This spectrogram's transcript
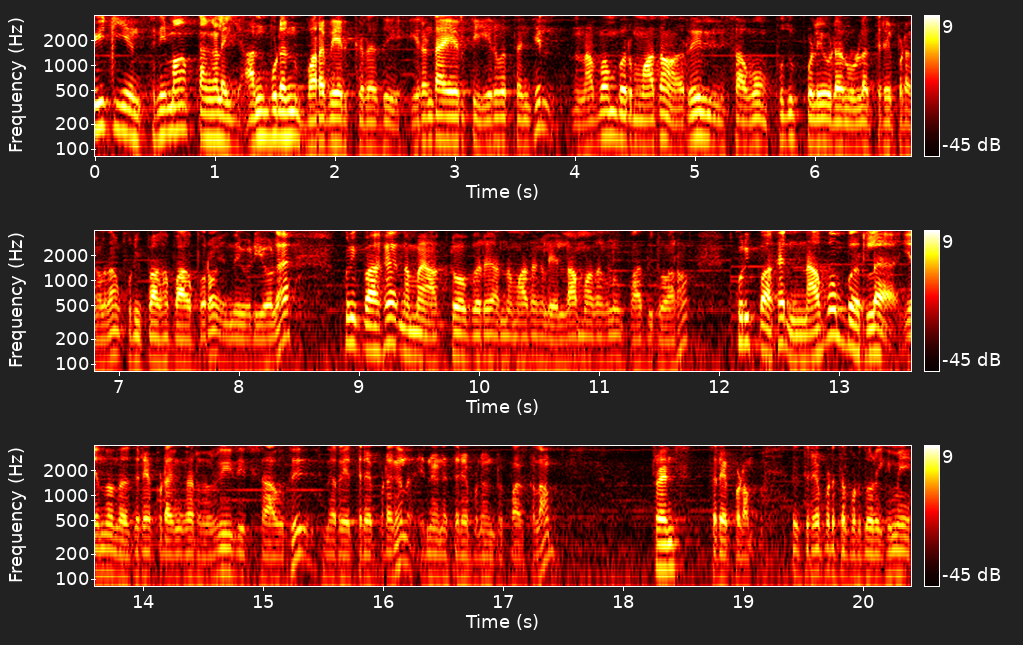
பிடிஎன் சினிமா தங்களை அன்புடன் வரவேற்கிறது. இரண்டாயிரத்தி இருபத்தஞ்சில் நவம்பர் மாதம் ரீரிலீஸ் ஆகும் புதுப்பொலியுடன் உள்ள திரைப்படங்கள் தான் குறிப்பாக பார்க்க போகிறோம் இந்த வீடியோவில் குறிப்பாக நம்ம அக்டோபர் அந்த மாதங்கள் எல்லா மாதங்களும் பார்த்துட்டு வரோம். குறிப்பாக நவம்பரில் எந்தெந்த திரைப்படங்கள் ரீரிலீஸ் ஆகுது நிறைய திரைப்படங்கள் என்னென்ன திரைப்படம் என்று பார்க்கலாம். ஃப்ரெண்ட்ஸ் திரைப்படம். இந்த திரைப்படத்தை பொறுத்த வரைக்குமே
